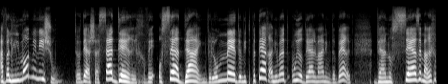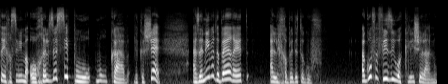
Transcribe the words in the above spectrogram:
אבל ללמוד ממישהו אתה יודע, שעשה דרך ועושה עדיין ולומד ומתפתח, אני אומרת, הוא יודע על מה אני מדברת. והנושא הזה, מערכת היחסים עם האוכל, זה סיפור מורכב וקשה. אז אני מדברת על לכבד את הגוף. הגוף הפיזי הוא הכלי שלנו.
